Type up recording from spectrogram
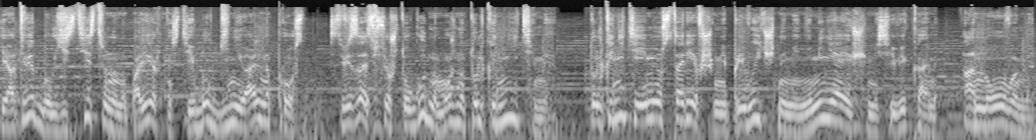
И ответ был, естественно, на поверхности и был гениально прост. Связать все, что угодно, можно только нитями. Только не теми устаревшими, привычными, не меняющимися веками, а новыми,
